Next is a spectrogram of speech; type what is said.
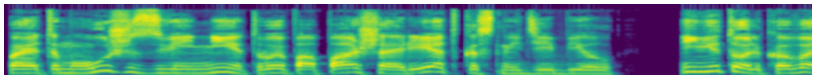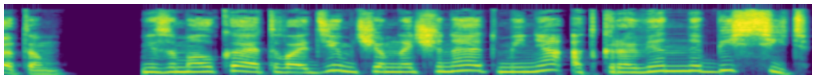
Поэтому уж извини, твой папаша редкостный дебил. И не только в этом. Не замолкает Вадим, чем начинает меня откровенно бесить.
